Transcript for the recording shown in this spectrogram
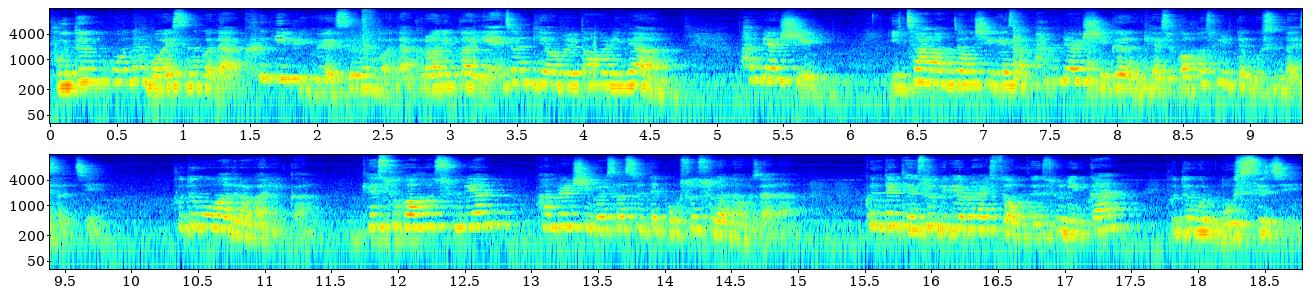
부등호는 뭐에 쓰는 거다? 크기 비교에 쓰는 거다. 그러니까 예전 기억을 떠올리면 판별식 2차 방정식에서 판별식은 개수가 허수일 때뭐 쓴다 했었지? 부등호가 들어가니까 개수가 허수면 판별식을 썼을 때 복소수가 나오잖아. 근데 대수 비교를 할 수 없는 수니까 부등호를 못 쓰지.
